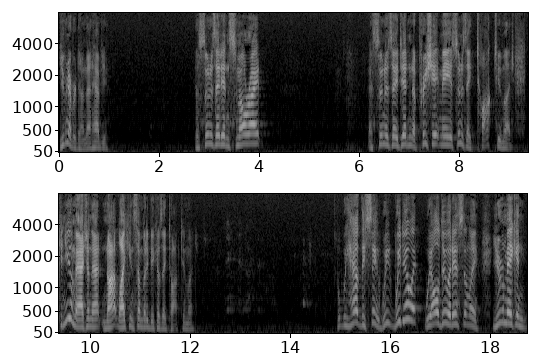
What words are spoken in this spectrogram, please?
You've never done that, have you? As soon as they didn't smell right, as soon as they didn't appreciate me, as soon as they talked too much. Can you imagine that? Not liking somebody because they talk too much? But we have these things. We, we do it. We all do it instantly. You're making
